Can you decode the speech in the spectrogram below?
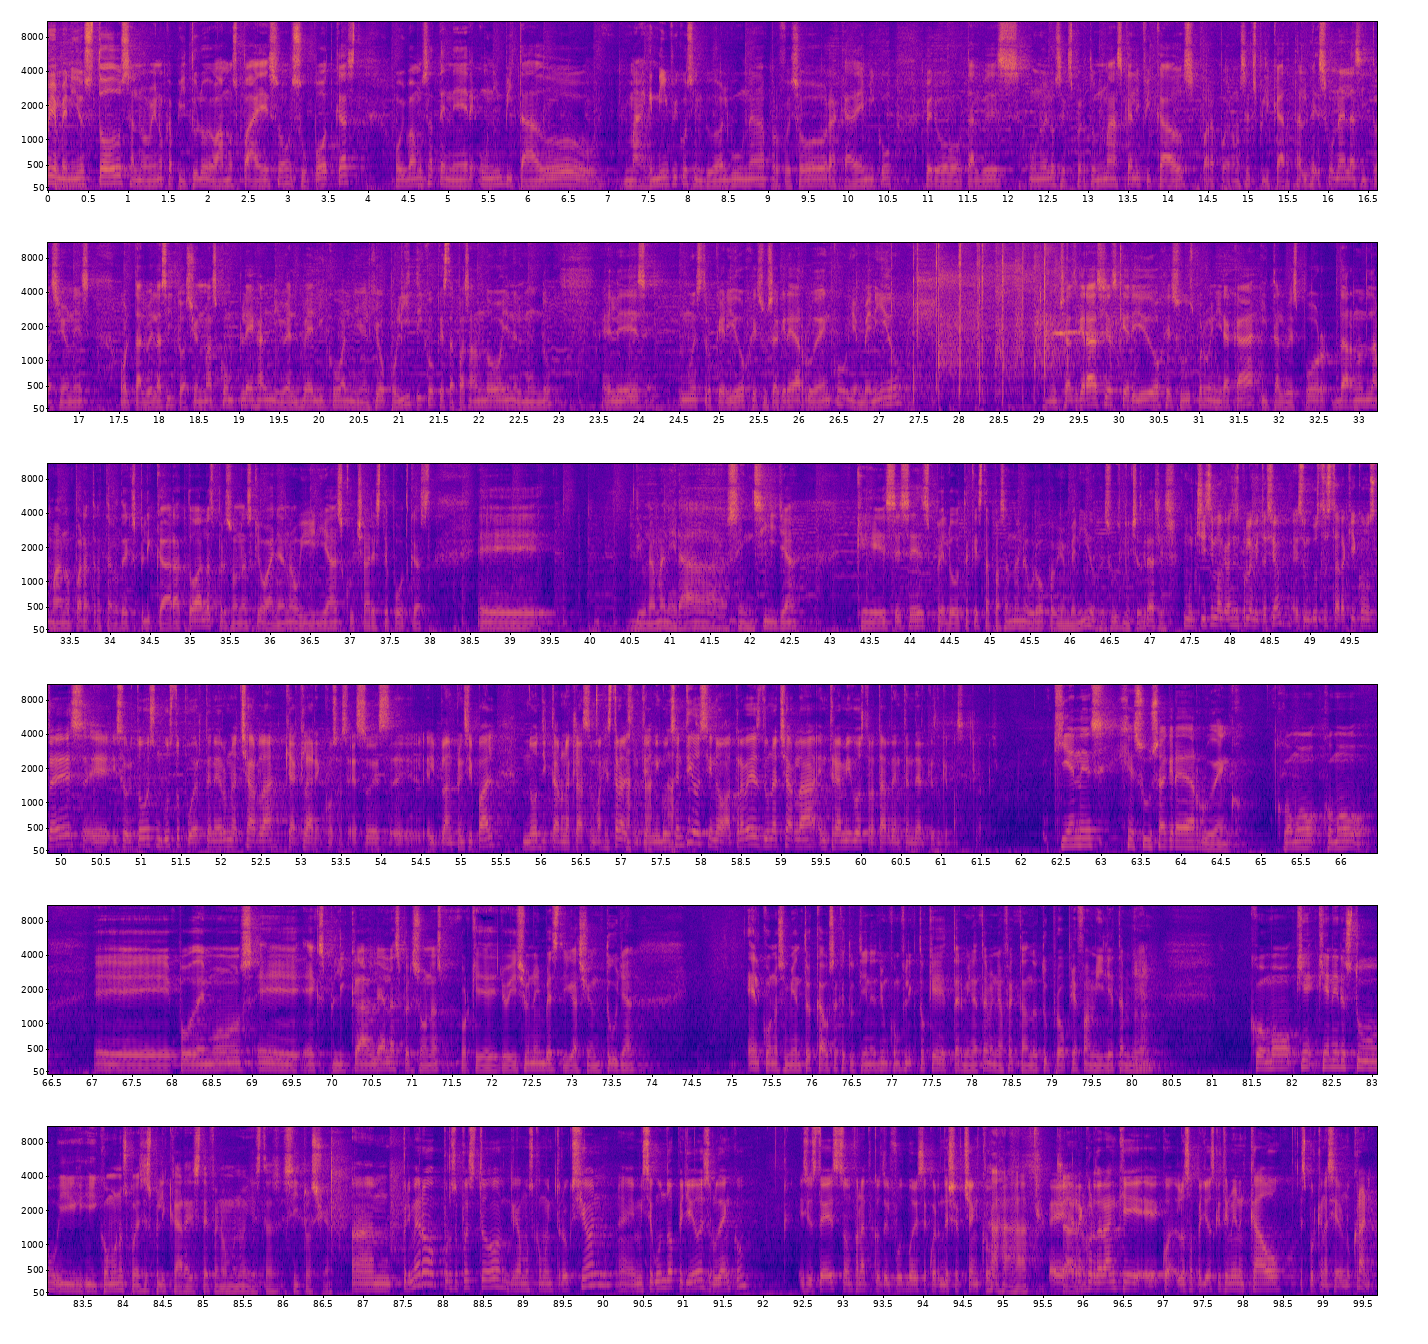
Bienvenidos todos al noveno capítulo de Vamos Pa' Eso, su podcast. Hoy vamos a tener un invitado magnífico, sin duda alguna, profesor, académico, pero tal vez uno de los expertos más calificados para podernos explicar tal vez una de las situaciones o tal vez la situación más compleja al nivel bélico, al nivel geopolítico que está pasando hoy en el mundo. Él es nuestro querido Jesús Agreda Rudenco, bienvenido. Muchas gracias querido Jesús por venir acá y tal vez por darnos la mano para tratar de explicar a todas las personas que vayan a oír y a escuchar este podcast eh, de una manera sencilla que es ese despelote que está pasando en Europa. Bienvenido, Jesús, muchas gracias. Muchísimas gracias por la invitación. Es un gusto estar aquí con ustedes eh, y sobre todo es un gusto poder tener una charla que aclare cosas. Eso es eh, el plan principal, no dictar una clase magistral, eso no tiene ningún sentido, sino a través de una charla entre amigos tratar de entender qué es lo que pasa. ¿Quién es Jesús Agreda Rudenco? ¿Cómo, cómo eh, podemos eh, explicarle a las personas, porque yo hice una investigación tuya, el conocimiento de causa que tú tienes de un conflicto que termina también afectando a tu propia familia también. ¿Cómo, quién, eres tú y, cómo nos puedes explicar este fenómeno y esta situación? primero, por supuesto, digamos como introducción, eh, mi segundo apellido es Rudenko. Y si ustedes son fanáticos del fútbol y se acuerdan de Shevchenko, eh, recordarán que eh, los apellidos que terminan en Kao es porque nacieron en Ucrania.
